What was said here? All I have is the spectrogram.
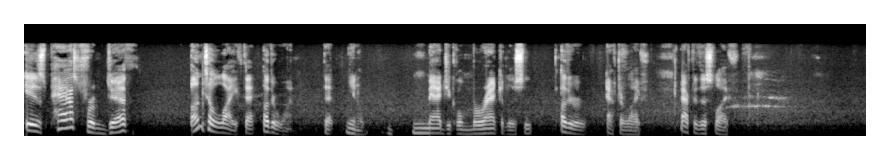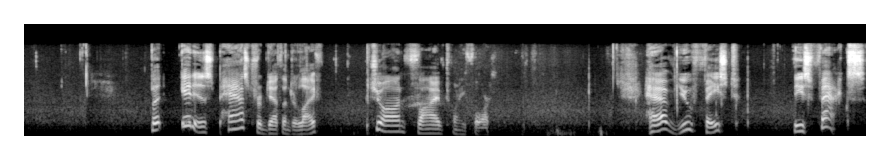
is passed from death unto life, that other one, that, you know, magical, miraculous other afterlife, after this life. But it is passed from death unto life, John 5 24. Have you faced these facts?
